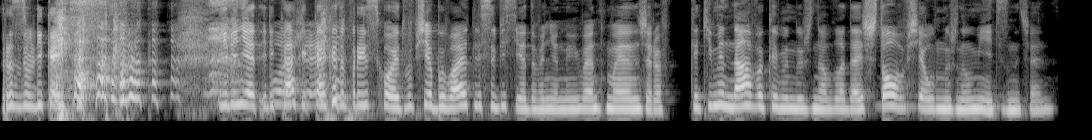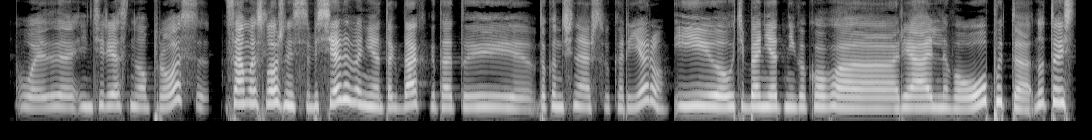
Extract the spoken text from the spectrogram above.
развлекайтесь. Или нет? Или как, как это происходит? Вообще, бывают ли собеседования на ивент-менеджеров? Какими навыками нужно обладать? Что вообще нужно уметь изначально? Ой, это интересный вопрос. Самое сложное собеседование тогда, когда ты только начинаешь свою карьеру, и у тебя нет никакого реального опыта. Ну, то есть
